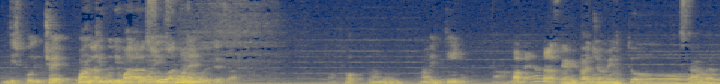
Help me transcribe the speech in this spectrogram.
disposizione, cioè quanti, La- di quanti uomini dispone? esatto. Oh, una ventina. Vabbè, allora È un equipaggiamento Standard?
